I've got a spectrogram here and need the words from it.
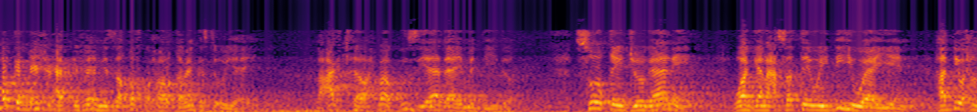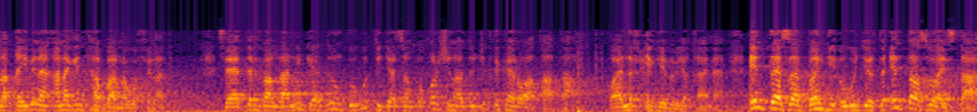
Marka meesha waxaad ka fahmaysaa qofka xoolo qabeen kasta uu yahay lacagta waxbaa ku siyaadahay ma diido. Suuqay joogaane waa ganacsatee way dhihi waayeen. Haddii wax la qaybinaya anag intaa baa nagu filan saa darteed baa ladhaha ninka adduunka ugu tijaarsan boqol shin hadduu jidka ka helo waa qaataa waa nafcigeedu yaqaanaa intaasaa bangi ugu jirta intaasuu haystaa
